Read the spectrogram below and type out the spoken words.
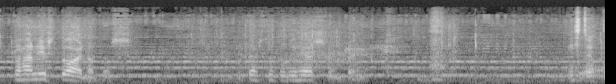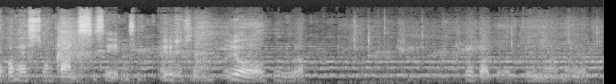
Mutta Hän istui aina tässä. Tästä tuli Hessun penkki. Istuitteko Hessun kanssa siinä sitten? Joo, kyllä. Rupateltiin aina. Ja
